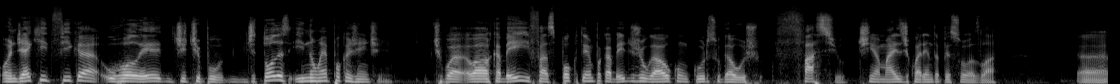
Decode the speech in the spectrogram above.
Onde é que fica o rolê de, tipo, de todas. E não é pouca gente. Tipo, eu acabei, faz pouco tempo, eu acabei de julgar o concurso gaúcho. Fácil. Tinha mais de 40 pessoas lá. Ah,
